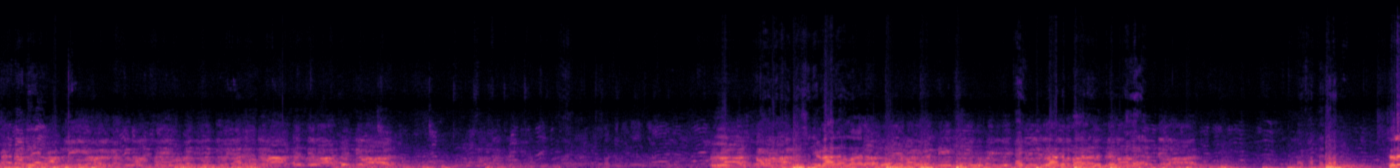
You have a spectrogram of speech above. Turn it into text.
खंडागळे सांगली या भाविकांनी दोनशे एक रुपयाची देणगी मिळाली. धन्यवाद धन्यवाद धन्यवाद. रागानं बघायला रागानं बघायला आलं तुला. चला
